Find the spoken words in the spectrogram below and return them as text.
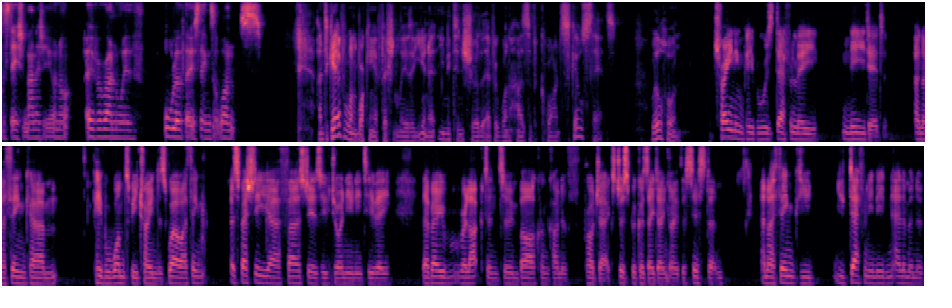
a station manager, you're not overrun with all of those things at once. And to get everyone working efficiently as a unit, you need to ensure that everyone has the required skill sets. Will Hone. Training people was definitely needed, and I think um, people want to be trained as well. I think, especially uh, first years who join Uni TV, they're very reluctant to embark on kind of projects just because they don't know the system. And I think you you definitely need an element of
